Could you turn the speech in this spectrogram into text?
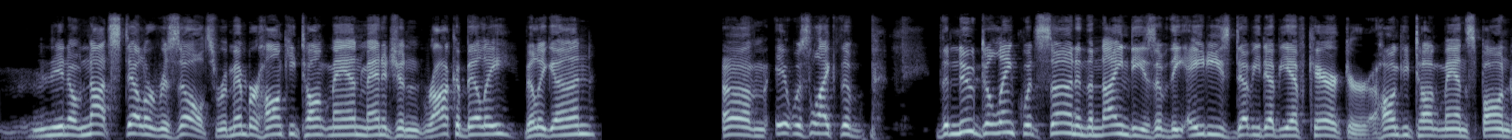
you know not stellar results remember honky tonk man managing rockabilly billy gunn um it was like the the new delinquent son in the 90s of the 80s WWF character. Honky Tonk Man spawned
